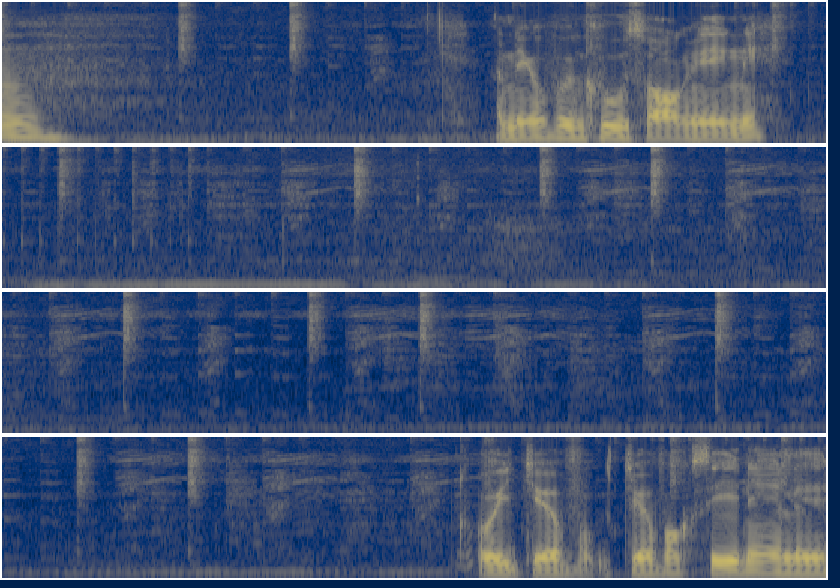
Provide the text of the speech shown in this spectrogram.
อืม อันนี้ก็เพิ่งคู่ซองเองนี่โอ้ยเจอเจอฟ็อกซี่แน่เลย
